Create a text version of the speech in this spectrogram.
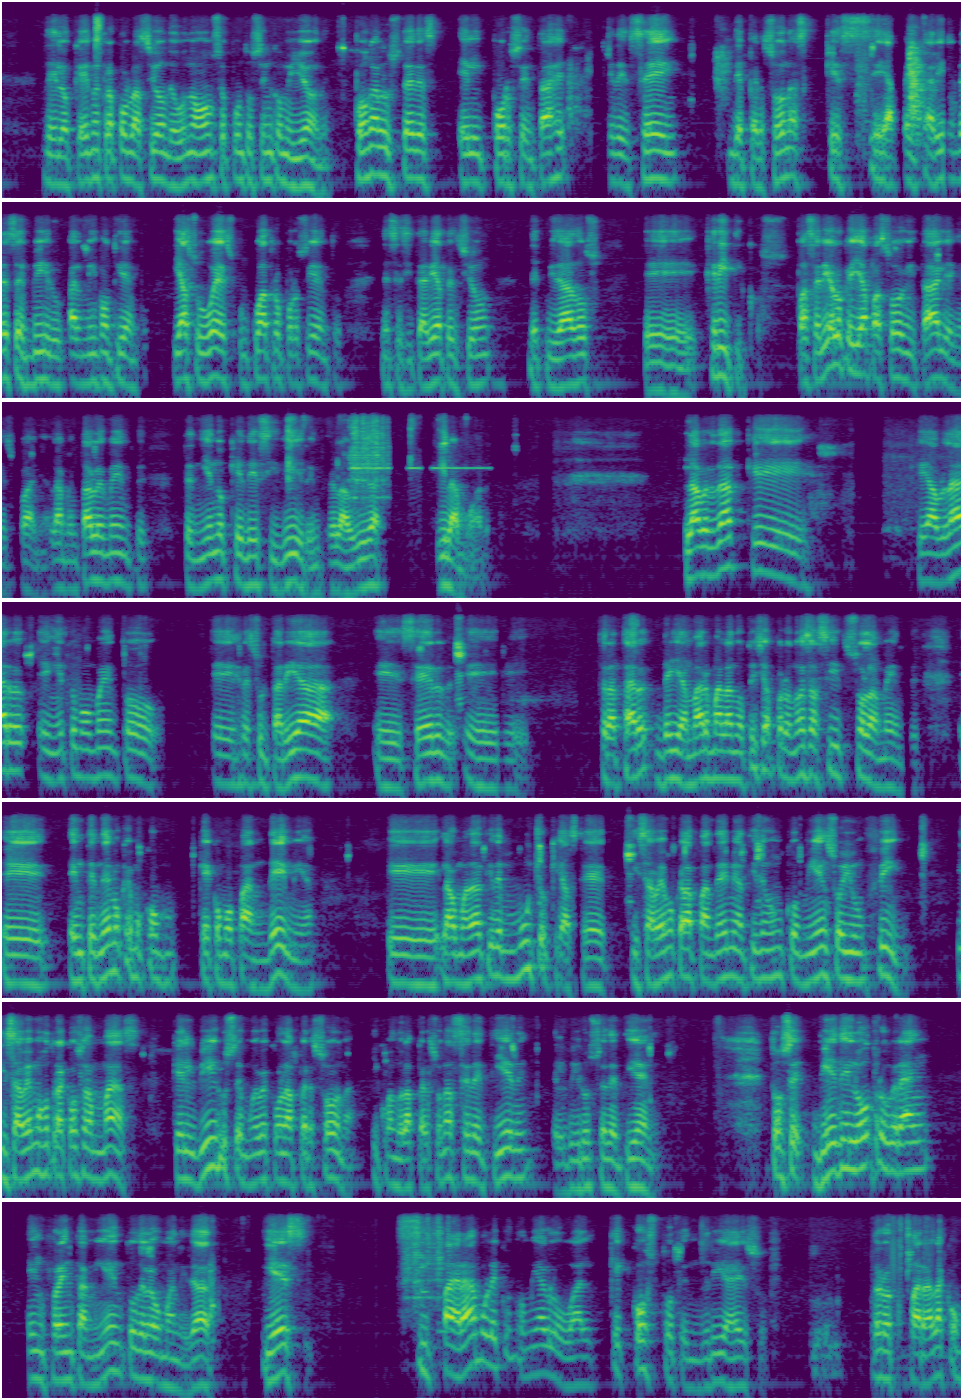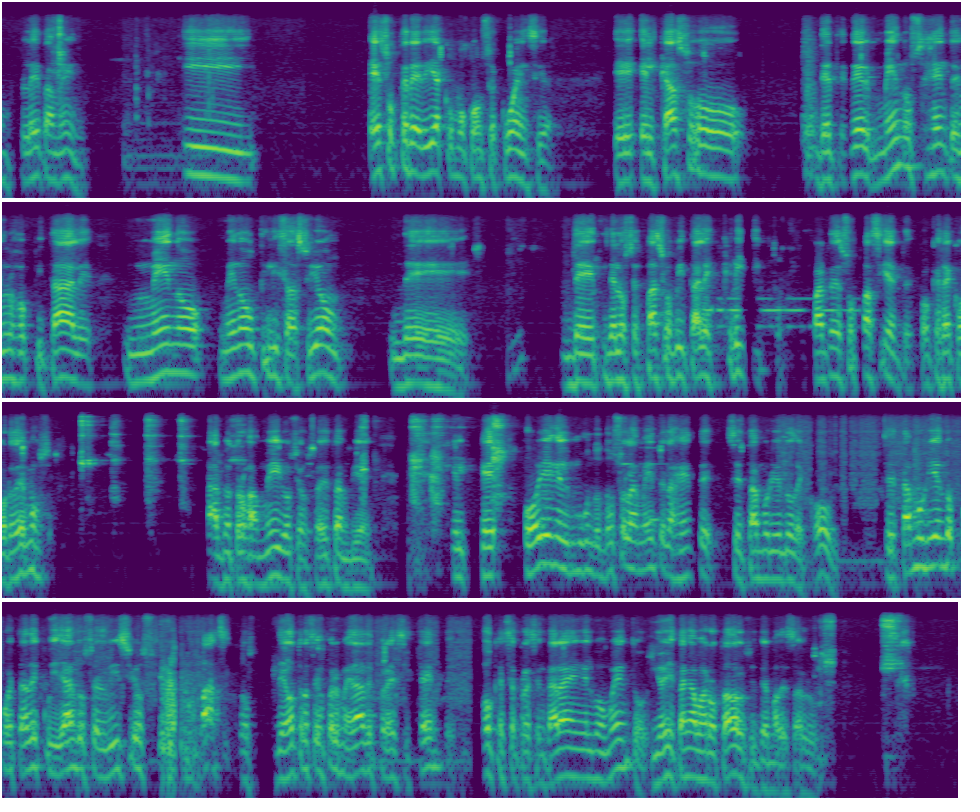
de lo que es nuestra población de unos 11.5 millones, pónganle ustedes el porcentaje que deseen de personas que se afectarían de ese virus al mismo tiempo y a su vez un 4% necesitaría atención de cuidados eh, críticos. Pasaría lo que ya pasó en Italia, en España, lamentablemente teniendo que decidir entre la vida y la muerte. La verdad que, que hablar en este momento eh, resultaría eh, ser tratar de llamar mala noticia, pero no es así solamente. Eh, entendemos que como, pandemia eh, la humanidad tiene mucho que hacer y sabemos que la pandemia tiene un comienzo y un fin. Y sabemos otra cosa más, que el virus se mueve con la persona y cuando las personas se detienen, el virus se detiene. Entonces viene el otro gran enfrentamiento de la humanidad y es si paramos la economía global, ¿qué costo tendría eso? Pero pararla completamente. Y eso tendría como consecuencia eh, el caso de tener menos gente en los hospitales, menos, menos utilización de, de, de los espacios vitales críticos por parte de esos pacientes, porque recordemos a nuestros amigos y a ustedes también, el que hoy en el mundo no solamente la gente se está muriendo de COVID, se está muriendo por estar descuidando servicios básicos de otras enfermedades preexistentes o que se presentarán en el momento y hoy están abarrotados los sistemas de salud.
